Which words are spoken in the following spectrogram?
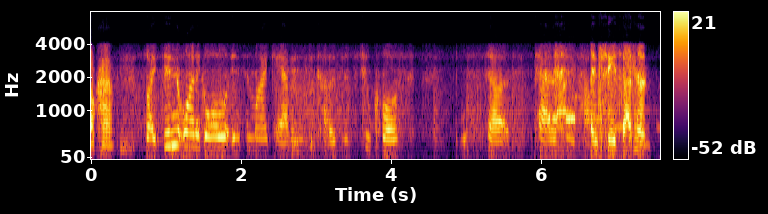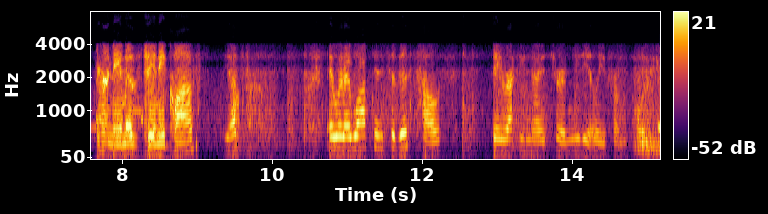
Okay. So I didn't want to go into my cabin because it's too close to Patterson's house. And she said her her name is Jayme Closs. Yep. And when I walked into this house, they recognized her immediately from Porter. Okay.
